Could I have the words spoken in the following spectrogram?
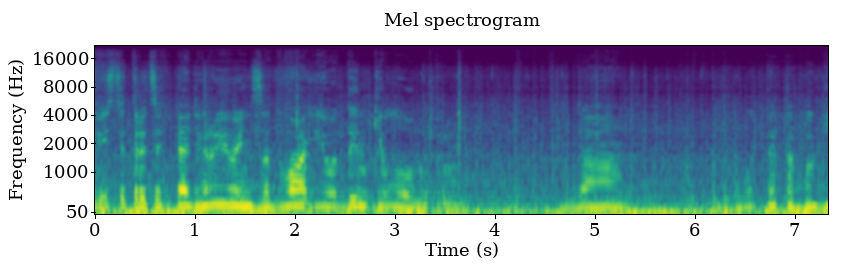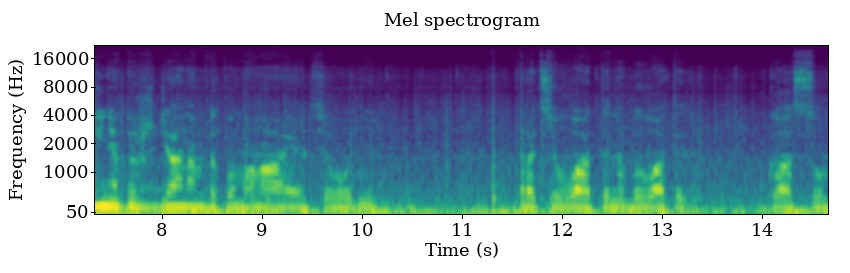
235 гривень за 2,1 кілометра. Да. Вот эта богиня дождя нам допомагає сьогодні працювати, набивати касу.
